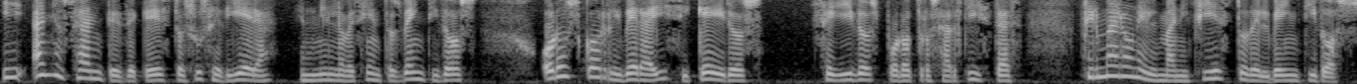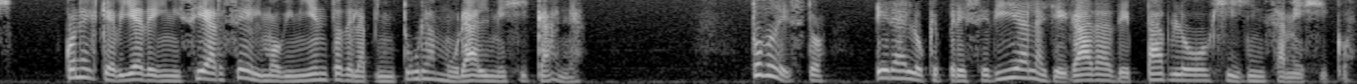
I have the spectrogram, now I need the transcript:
Y años antes de que esto sucediera, en 1922, Orozco Rivera y Siqueiros, seguidos por otros artistas, firmaron el Manifiesto del 22, con el que había de iniciarse el movimiento de la pintura mural mexicana. Todo esto era lo que precedía la llegada de Pablo O'Higgins a México.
